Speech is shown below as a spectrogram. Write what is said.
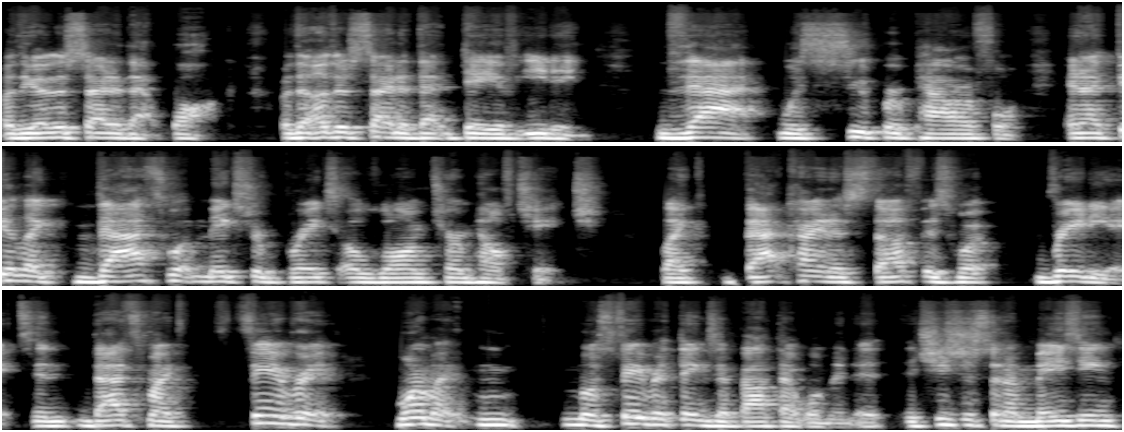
or the other side of that walk or the other side of that day of eating. That was super powerful. And I feel like that's what makes or breaks a long term health change. Like that kind of stuff is what radiates. And that's my favorite, one of my most favorite things about that woman. It, and she's just an amazing,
